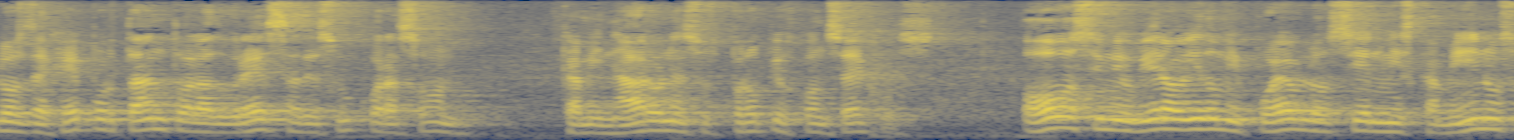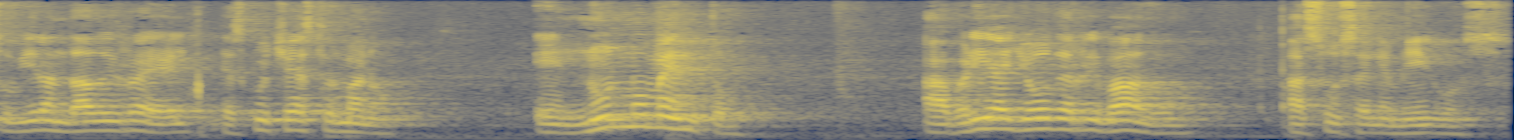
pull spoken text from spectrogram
Los dejé por tanto a la dureza de su corazón. Caminaron en sus propios consejos. Oh, si me hubiera oído mi pueblo, si en mis caminos hubieran dado Israel, escucha esto hermano, en un momento habría yo derribado a sus enemigos.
